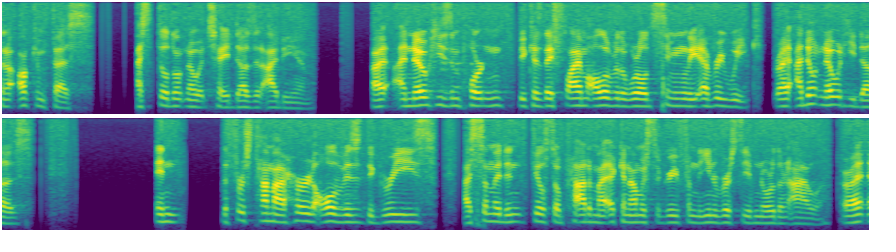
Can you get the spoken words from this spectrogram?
So I'll confess, I still don't know what Che does at IBM. I, I know he's important because they fly him all over the world seemingly every week, right? I don't know what he does. And the first time I heard all of his degrees, I suddenly didn't feel so proud of my economics degree from the University of Northern Iowa, all right?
